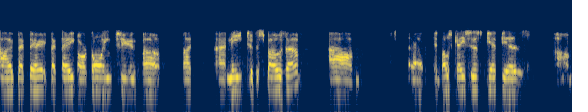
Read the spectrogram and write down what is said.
uh, that they that they are going to need to dispose of. Um, in most cases, it is um,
